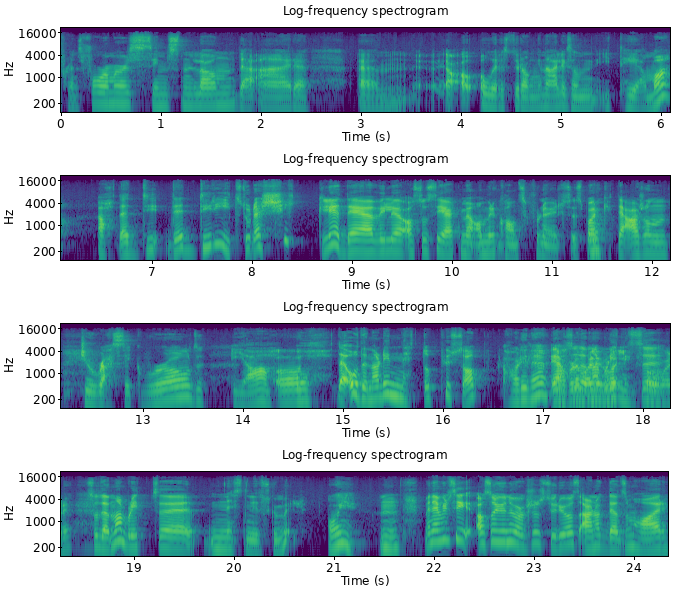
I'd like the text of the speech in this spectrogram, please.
Transformers, Simpsonland Det er um, ja, Alle restaurantene er liksom i tema. Ja, det er, di- det er dritstort. Det er skikkelig det jeg ville assosiert med amerikansk fornøyelsespark. Det er sånn Jurassic World. Ja. Og- åh, det, og den har de nettopp pussa opp. Har de det? Ja, for så, det den har litt- blitt, eh, så den har blitt uh, nesten litt skummel. Oi. Mm. Men jeg vil si, altså Universal Studios er nok den som har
